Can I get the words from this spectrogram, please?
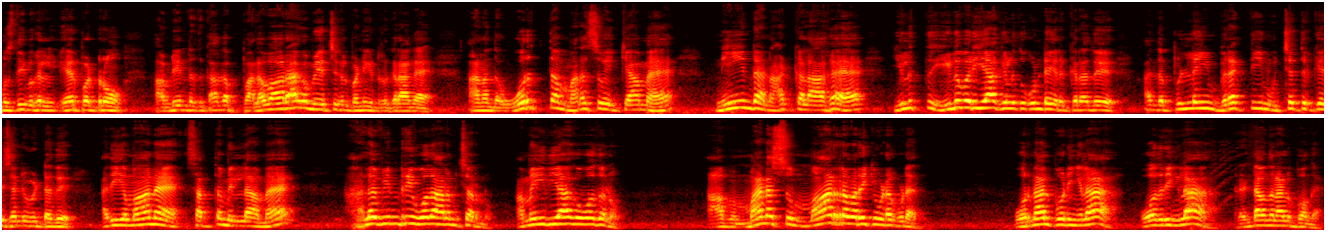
முஸ்தீபுகள் ஏற்பட்டுரும். அப்படின்றதுக்காக பலவாறாக முயற்சிகள் பண்ணிக்கிட்டு இருக்கிறாங்க. ஆனால் அந்த ஒருத்த மனசு வைக்காம நீண்ட நாட்களாக இழுத்து இழுவரியாக இழுத்து கொண்டே இருக்கிறது. அந்த பிள்ளையும் விரக்தியின் உச்சத்திற்கே சென்று விட்டது. அதிகமான சப்தம் இல்லாமல் அளவின்றி ஓத ஆரம்பிச்சிடணும். அமைதியாக ஓதணும். அவன் மனசு மாறுற வரைக்கும் விடக்கூடாது. ஒரு நாள் போனீங்களா? ஓதுறீங்களா? ரெண்டாவது நாளும் போங்க.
